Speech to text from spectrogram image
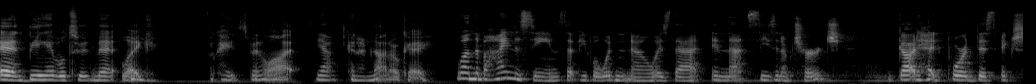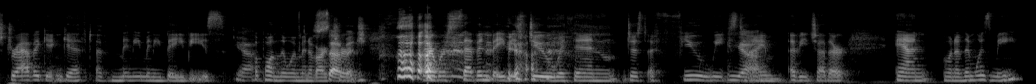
and being able to admit like okay it's been a lot Yeah. and i'm not okay Well, and the behind the scenes that people wouldn't know is that in that season of church, God had poured this extravagant gift of many, many babies yeah upon the women of our Seven. church. There were seven babies Yeah. due within just a few weeks' Yeah. time of each other. And one of them was me,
